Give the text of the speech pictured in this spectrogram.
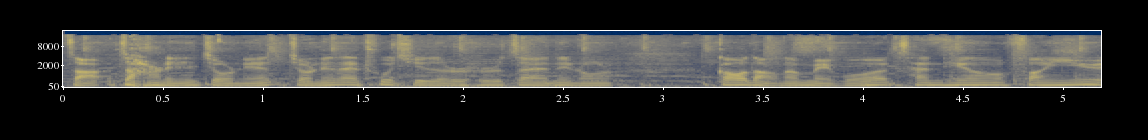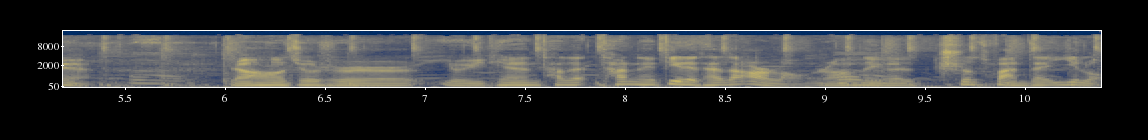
早早上年九十年九十年代初期的时候是在那种高档的美国餐厅放音乐，嗯然后就是有一天他在他那地雷台在二楼，然后那个吃饭在一楼，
